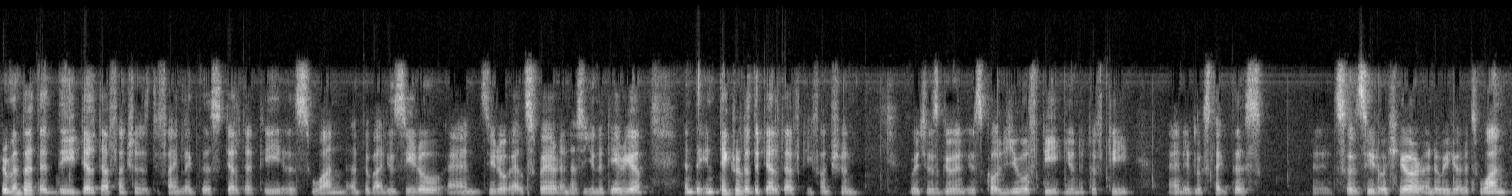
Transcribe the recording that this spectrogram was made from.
Remember that the delta function is defined like this. Delta t is 1 at the value 0 and 0 elsewhere and has a unit area. And the integral of the delta of t function, which is given, is called u of t, unit of t, and it looks like this. It's a 0 here, and over here it's 1,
